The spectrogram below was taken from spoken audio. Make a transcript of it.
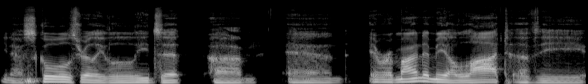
you know schools really leads it, um, and it reminded me a lot of the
